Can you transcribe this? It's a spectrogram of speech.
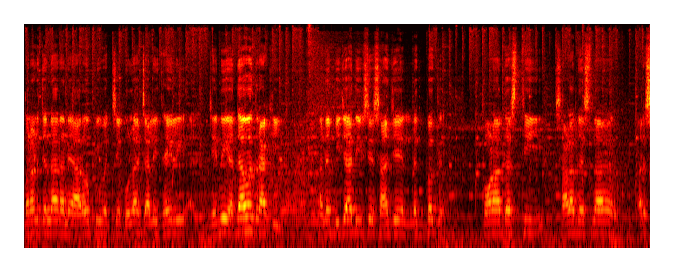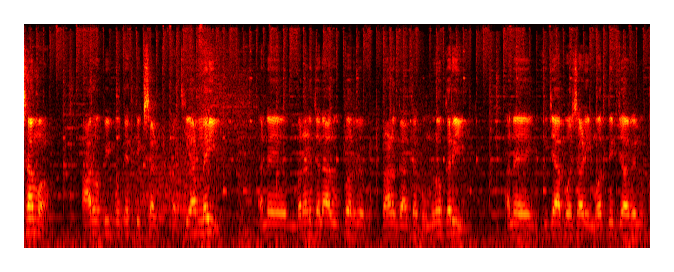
મરણ જનાર અને આરોપી વચ્ચે બોલાચાલી થયેલી, જેની અદાવત રાખી અને બીજા દિવસે સાંજે લગભગ પોણા દસથી સાડા દસના અરસામાં આરોપી પોતે તીક્ષણ હથિયાર લઈ અને મરણ જનાર ઉપર પ્રાણઘાતક હુમલો કરી અને ઈજા પહોંચાડી મોત નિપજાવેલું.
